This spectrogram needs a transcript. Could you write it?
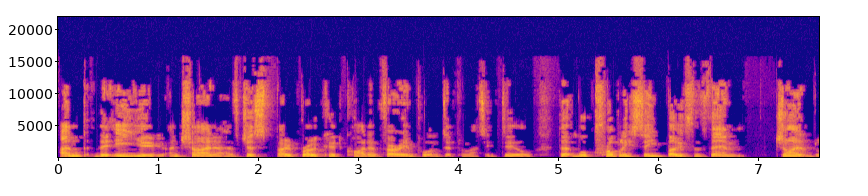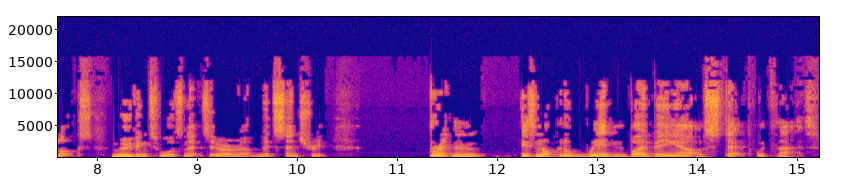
And the EU and China have just brokered quite a very important diplomatic deal that will probably see both of them, giant blocks, moving towards net zero around mid-century. Britain is not going to win by being out of step with that.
